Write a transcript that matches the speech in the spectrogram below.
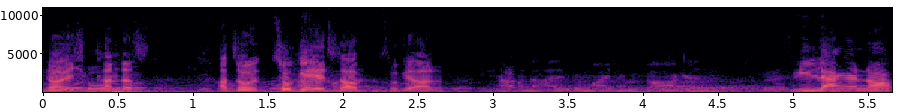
Ja, ich kann das. Also zu Gelsdorf, zu gerne. Ich habe eine allgemeine Frage. Wie lange noch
